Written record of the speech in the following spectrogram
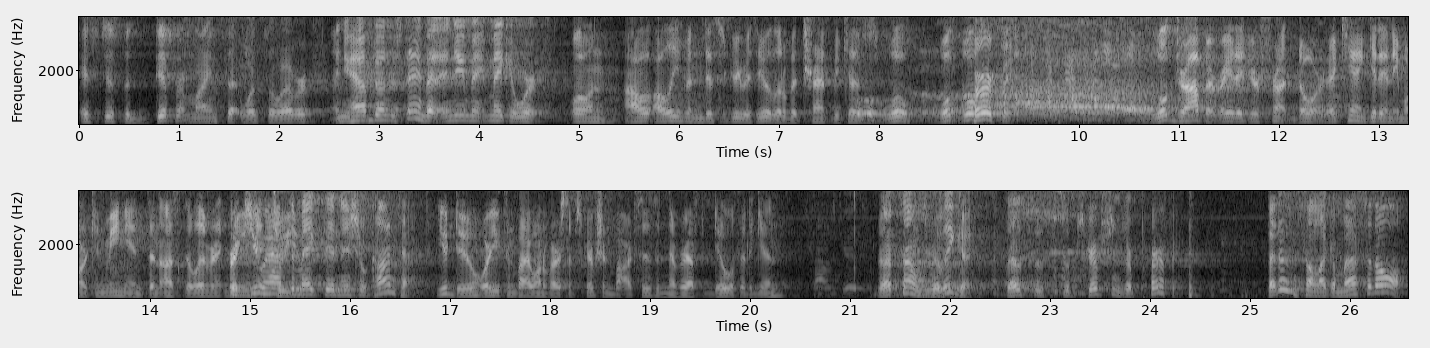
It's just a different mindset whatsoever. And you have to understand that and you make, make it work. Well, and I'll, I'll even disagree with you a little bit, Trent, because oh. we'll, we'll, we'll, Perfect. We'll drop it right at your front door. It can't get any more convenient than us delivering, bringing But you it have to to you. make the initial contact. You do, or you can buy one of our subscription boxes and never have to deal with it again. Sounds good. That sounds really good. Those subscriptions are perfect. That doesn't sound like a mess at all.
